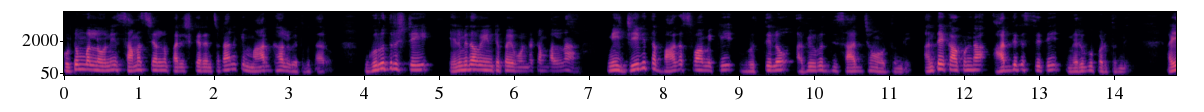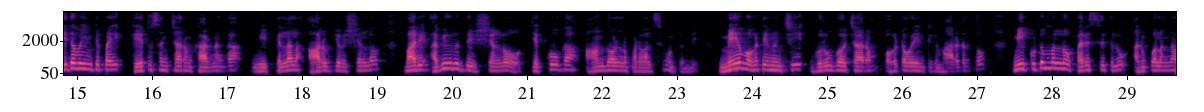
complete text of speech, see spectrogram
కుటుంబంలోని సమస్యలను పరిష్కరించడానికి మార్గాలు వెతుకుతారు. గురుదృష్టి ఎనిమిదవ ఇంటిపై ఉండటం వలన మీ జీవిత భాగస్వామికి వృత్తిలో అభివృద్ధి సాధ్యం అవుతుంది. అంతేకాకుండా ఆర్థిక స్థితి మెరుగుపడుతుంది. ఐదవ ఇంటిపై కేతు సంచారం కారణంగా మీ పిల్లల ఆరోగ్య విషయంలో వారి అభివృద్ధి విషయంలో ఎక్కువగా ఆందోళన పడవలసి ఉంటుంది. మే ఒకటి నుంచి గురువు గోచారం ఒకటవ ఇంటికి మారడంతో మీ కుటుంబంలో పరిస్థితులు అనుకూలంగా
